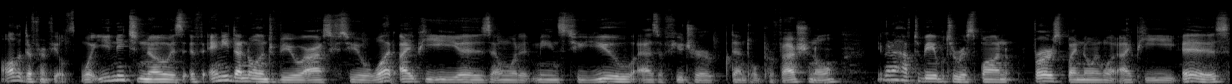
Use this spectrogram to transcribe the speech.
all the different fields. What you need to know is if any dental interviewer asks you what IPE is and what it means to you as a future dental professional, you're going to have to be able to respond first by knowing what IPE is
